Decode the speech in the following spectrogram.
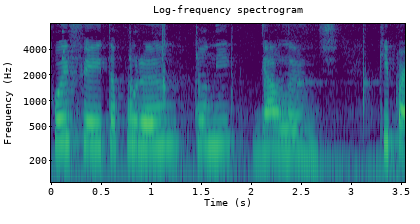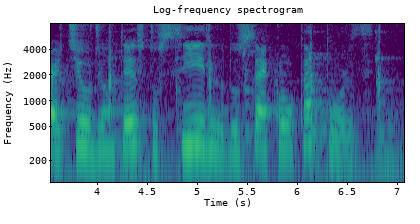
foi feita por Anthony Galland, que partiu de um texto sírio do século XIV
